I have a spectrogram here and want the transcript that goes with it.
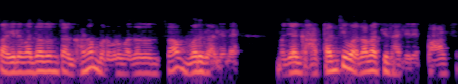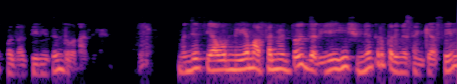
भागिले वजा दोनचा घन बरोबर वजा दोनचा वर्ग आलेला आहे. म्हणजे या वजाबाकी झालेली आहे. पाच वजा तीन इथे दोन आलेले आहे म्हणजेच यावर नियम असा मिळतो जर ए ही शून्यतर परिमेय संख्या असेल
